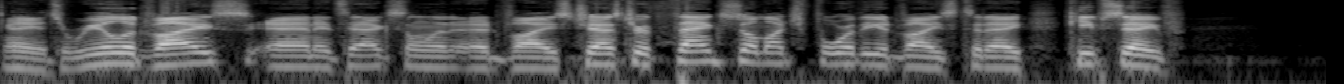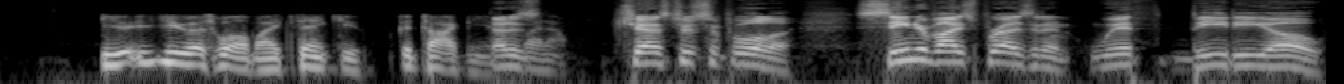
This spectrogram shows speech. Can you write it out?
Hey, it's real advice and it's excellent advice. Chester, thanks so much for the advice today. Keep safe. You, you as well, Mike. Thank you. Good talking to you. That is Chester Sapula, Senior Vice President with BDO.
